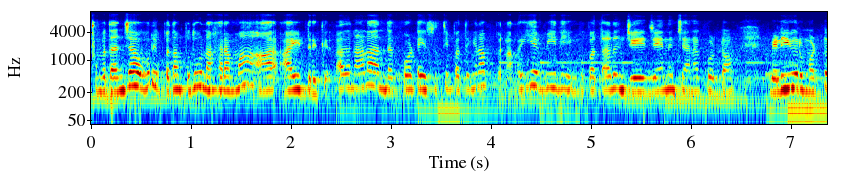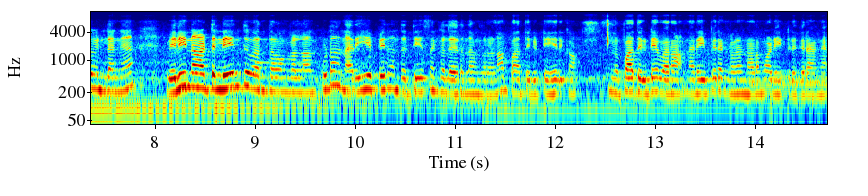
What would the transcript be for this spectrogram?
நம்ம தஞ்சாவூர் இப்பதான் புது நகரமாக ஆ- ஆயிட்டுருக்கு. அதனால் அந்த கோட்டையை சுற்றி பார்த்தீங்கன்னா நிறைய வீதி எங்கே பார்த்தாலும் ஜே ஜேன்னு ஜனக்கூட்டம். வெளியூர் மட்டும் இல்லைங்க. வெளிநாட்டுலேருந்து வந்தவங்கலாம் கூட நிறைய பேர் அந்த தேசங்களில் இருந்தவங்களெல்லாம் பார்த்துக்கிட்டே இருக்கான். பார்த்துக்கிட்டே வரான். நிறைய பேர் அங்கெல்லாம் நடமாடிட்டு இருக்கிறாங்க.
